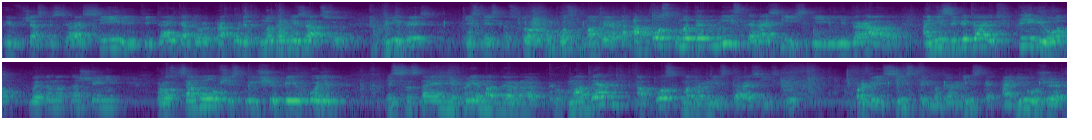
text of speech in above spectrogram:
и в частности Россия или Китай, которые проходят модернизацию, двигаясь естественно, в сторону постмодерна. А постмодернисты российские или либералы, они забегают вперед в этом отношении. Просто само общество еще переходит из состояния премодерна в модерн, а постмодернисты российские, прогрессисты, модернисты, они уже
